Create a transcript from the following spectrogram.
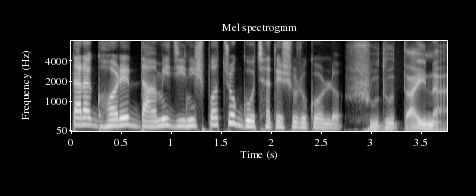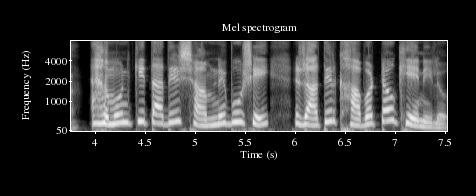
তারা ঘরের দামি জিনিসপত্র গোছাতে শুরু করল। শুধু তাই না। এমনকি তাদের সামনে বসেই রাতের খাবারটাও খেয়ে নিল।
